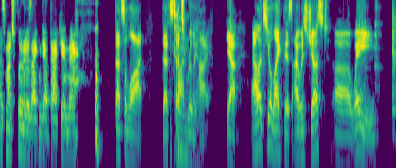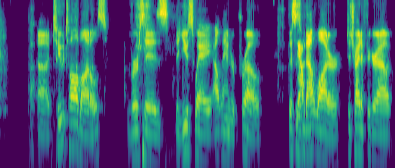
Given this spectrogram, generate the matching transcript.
as much fluid as I can get back in there. That's a lot. That's A that's really high. Yeah, Alex, you'll like this. I was just uh, weighing uh, two tall bottles versus the USWE Outlander Pro. This is Yeah. without water to try to figure out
